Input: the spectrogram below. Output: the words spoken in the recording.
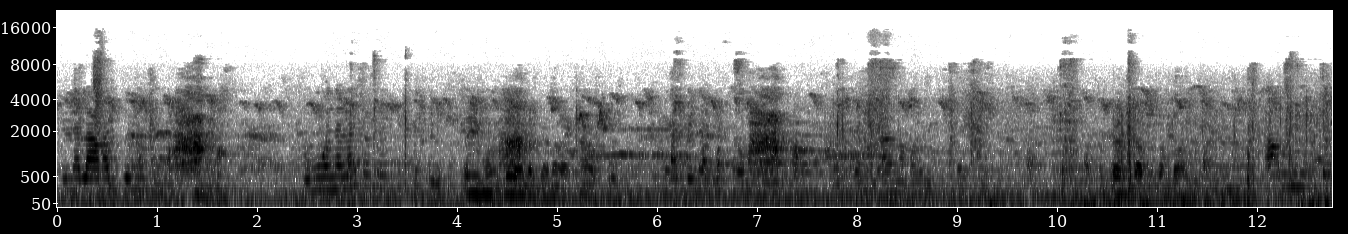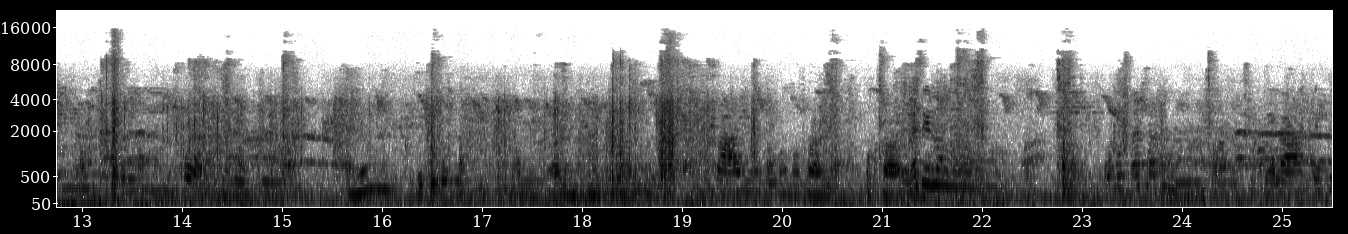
Pinalakad ko na po. Kumuha na lang sa Sa'yo mo, ikaw ang nag-ano. Magkano dapat ang bahay? Ang training train ko. Ayan. Kasi nung pumunta siya dun, kailangan kasi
